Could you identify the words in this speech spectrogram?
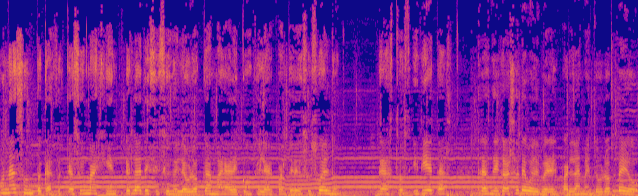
Un asunto que afecta a su imagen es la decisión de la Eurocámara de congelar parte de su sueldo, gastos y dietas, tras negarse a devolver al Parlamento Europeo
